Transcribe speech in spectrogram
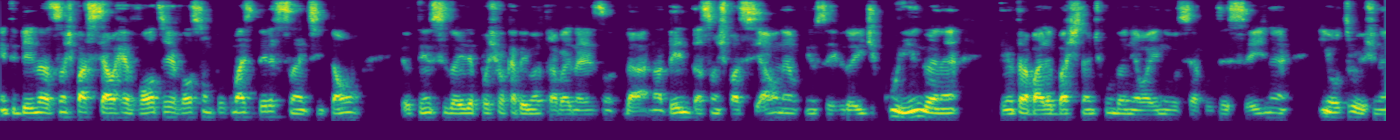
entre delimitação espacial e revoltas, as revoltas são um pouco mais interessantes. Então, eu tenho sido aí, depois que eu acabei meu trabalho na, na delimitação espacial, né, eu tenho servido aí de coringa, né, tenho trabalhado bastante com o Daniel aí no século XVI, né, em outros, né,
